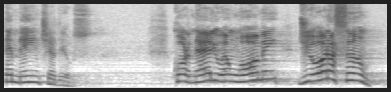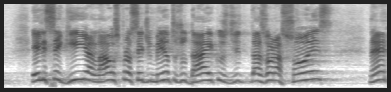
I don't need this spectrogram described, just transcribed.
temente a Deus. Cornélio é um homem de oração. Ele seguia lá os procedimentos judaicos de, das orações né?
